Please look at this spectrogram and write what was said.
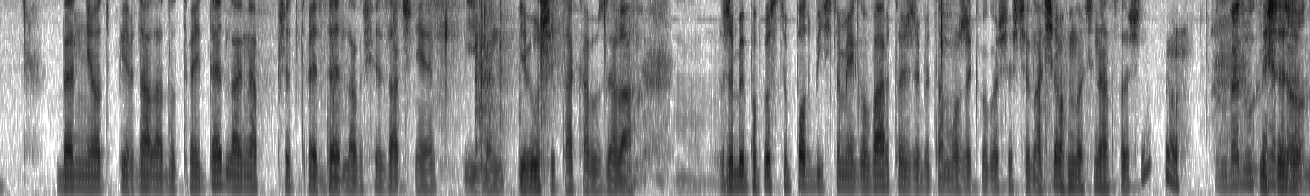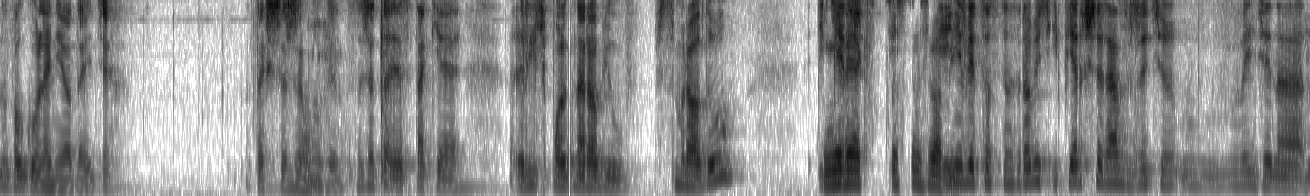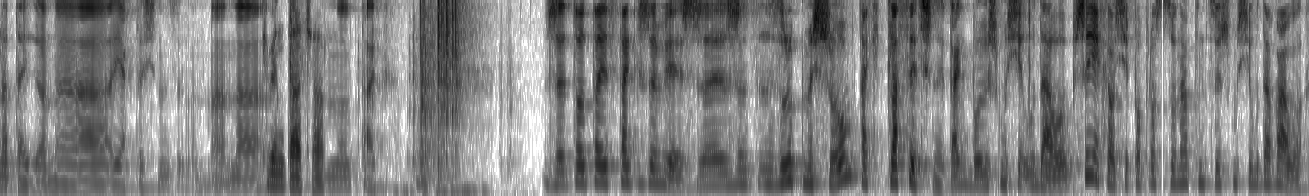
Ben nie odpierdala do trade deadline, a przed trade deadline się zacznie i, ben- i ruszy ta karuzela. Żeby po prostu podbić tą jego wartość, żeby tam może kogoś jeszcze naciągnąć na coś. No, Według Myślę, mnie to że- on w ogóle nie odejdzie. Tak szczerze mówiąc. Że to jest takie. Rich Paul narobił smrodu. I nie wie, pierwszy- jak, co z tym zrobić. I nie wie, co z tym zrobić, i pierwszy raz w życiu wyjdzie na, na tego, na jak to się nazywa? Na, na, Krętacza. no tak. Że to, to jest tak, że wiesz, że, że zróbmy szum, taki klasyczny, tak? Bo już mu się udało. Przyjechał się po prostu na tym, co już mu się udawało.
